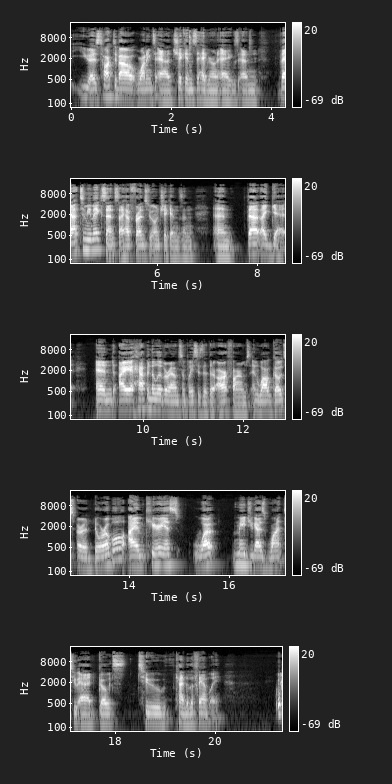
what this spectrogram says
you guys talked about wanting to add chickens to have your own eggs, and that to me makes sense. I have friends who own chickens, and and that I get. And I happen to live around some places that there are farms. And while goats are adorable, I am curious what made you guys want to add goats to kind of the family?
